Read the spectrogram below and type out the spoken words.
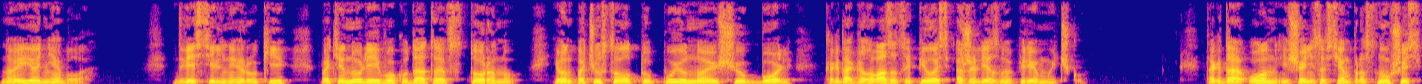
но ее не было. Две сильные руки потянули его куда-то в сторону, и он почувствовал тупую ноющую боль, когда голова зацепилась о железную перемычку. Тогда он, еще не совсем проснувшись,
